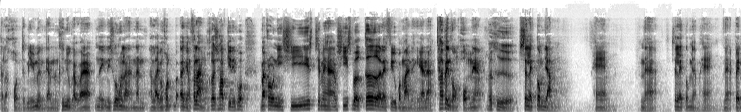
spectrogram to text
แต่ละคนจะมีไม่เหมือนกันมันขึ้นอยู่กับว่าในในช่วงเวลานั้นอะไรบางคนอย่างฝรั่งเขาก็ชอบกินพวก macaroni cheese ใช่ไหมฮะชีสเบอร์เกอร์อะไร feel ประมาณอย่างเงี้ยนะถ้าเป็นของผมเนี่ยก็คือเส้นเล็กต้มยำแห้งนะฮะเส้นเล็กต้มยำแห้งเนี่ยเป็น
